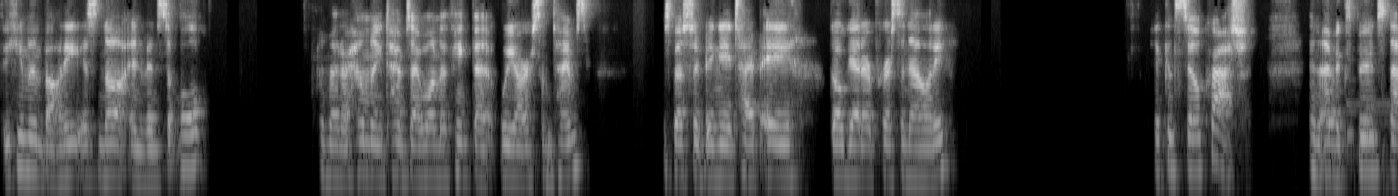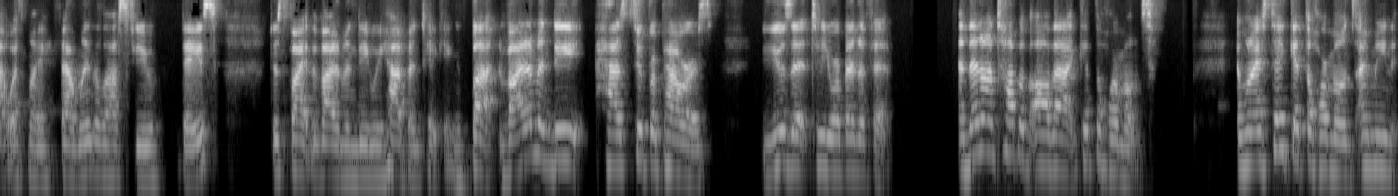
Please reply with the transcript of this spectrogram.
the human body is not invincible, no matter how many times I want to think that we are sometimes, especially being a type A go getter personality. It can still crash. And I've experienced that with my family the last few days despite the vitamin D we have been taking. But vitamin D has superpowers. Use it to your benefit. And then on top of all that, get the hormones. And when I say get the hormones, I mean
